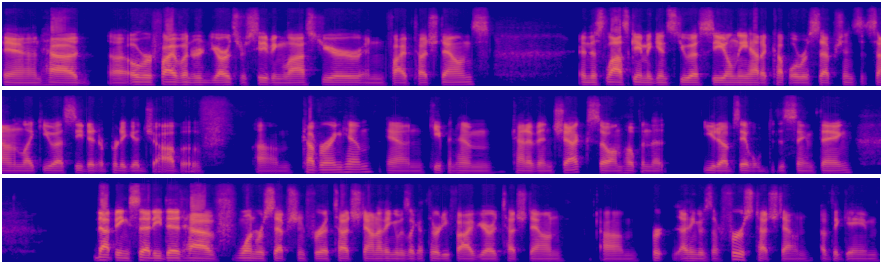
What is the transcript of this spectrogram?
and had uh, over 500 yards receiving last year and five touchdowns. In this last game against USC, only had a couple receptions. It sounded like USC did a pretty good job of um, covering him and keeping him kind of in check. So I'm hoping that UW's able to do the same thing. That being said, he did have one reception for a touchdown. I think it was like a 35 yard touchdown. Um, per- I think it was their first touchdown of the game.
